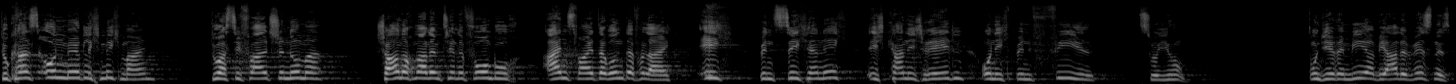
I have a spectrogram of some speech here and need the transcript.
Du kannst unmöglich mich meinen. Du hast die falsche Nummer. Schau noch mal im Telefonbuch, eins weiter runter vielleicht. Ich bin sicher nicht, ich kann nicht reden und ich bin viel zu jung. Und Jeremia, wir alle wissen es,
